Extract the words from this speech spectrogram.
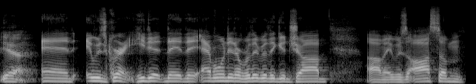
Yeah. and it was great. He did. They, they everyone did a really really good job. Um, it was awesome,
